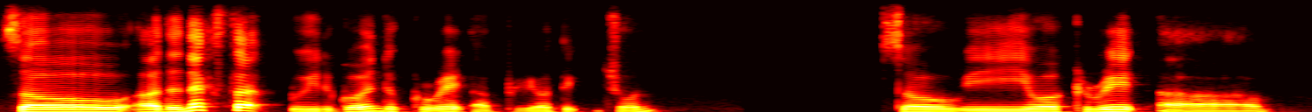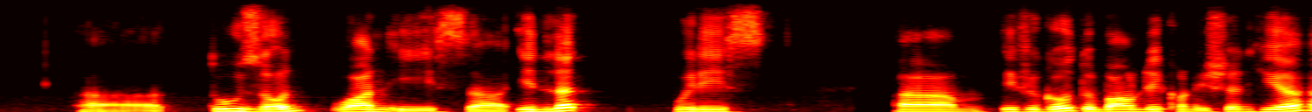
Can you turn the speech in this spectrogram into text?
So uh, the next step we're going to create a periodic zone. So we will create uh, uh, two zone. One is inlet, which is um, if you go to boundary condition here,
